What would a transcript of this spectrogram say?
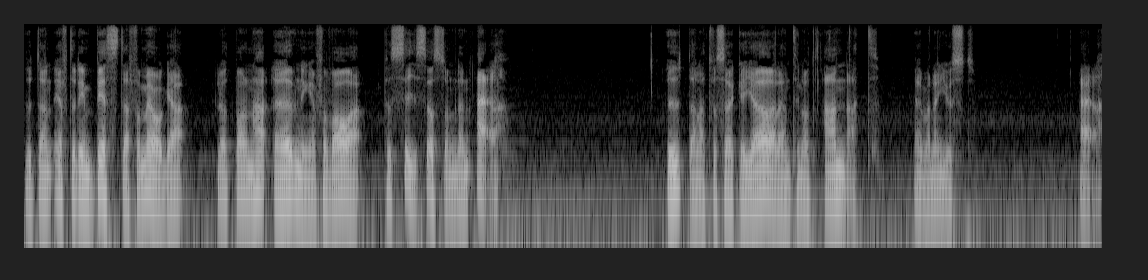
Utan efter din bästa förmåga, låt bara den här övningen få vara precis så som den är. Utan att försöka göra den till något annat än vad den just är.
